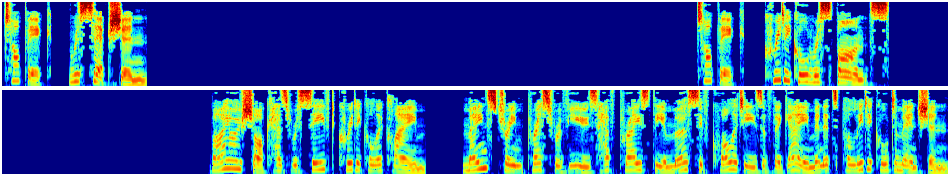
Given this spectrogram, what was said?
Topic Reception Topic: Critical response. BioShock has received critical acclaim. Mainstream press reviews have praised the immersive qualities of the game and its political dimension.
